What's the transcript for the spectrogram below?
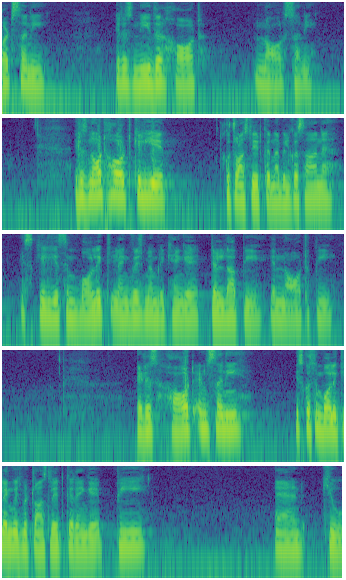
but sunny it is neither hot nor sunny it is not hot کے لیے کو ٹرانسلیٹ کرنا بالکل آسان ہے اس کے لیے سمبولک لینگویج میں ہم لکھیں گے ٹلڈا پی یا not p it is hot and sunny اس کو سمبولک لینگویج میں ٹرانسلیٹ کریں گے پی اینڈ کیو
